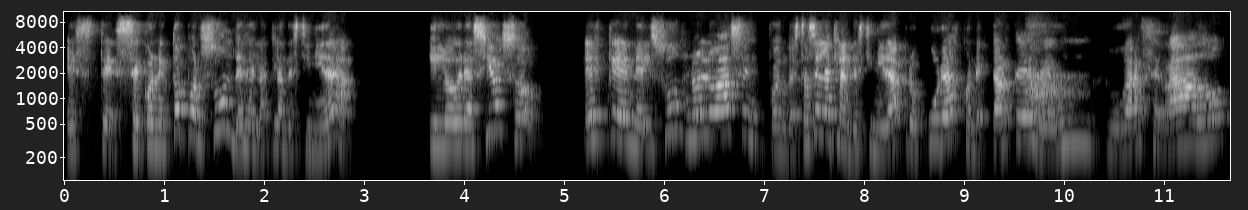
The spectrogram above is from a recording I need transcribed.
este, se conectó por Zoom desde la clandestinidad. Y lo gracioso es que en el Zoom no lo hacen, cuando estás en la clandestinidad procuras conectarte desde un lugar cerrado,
